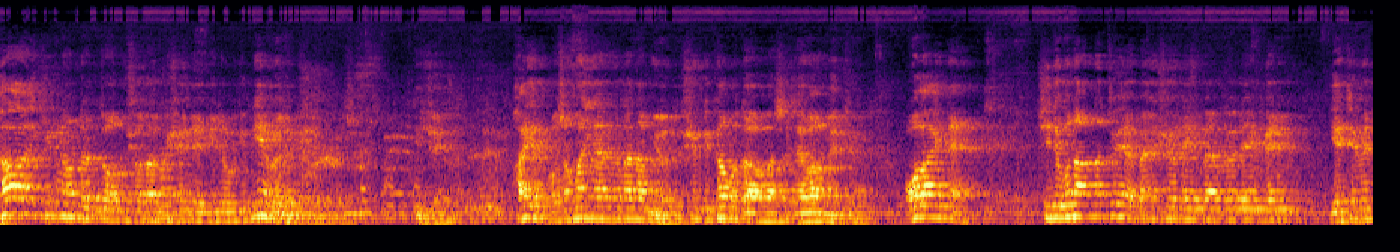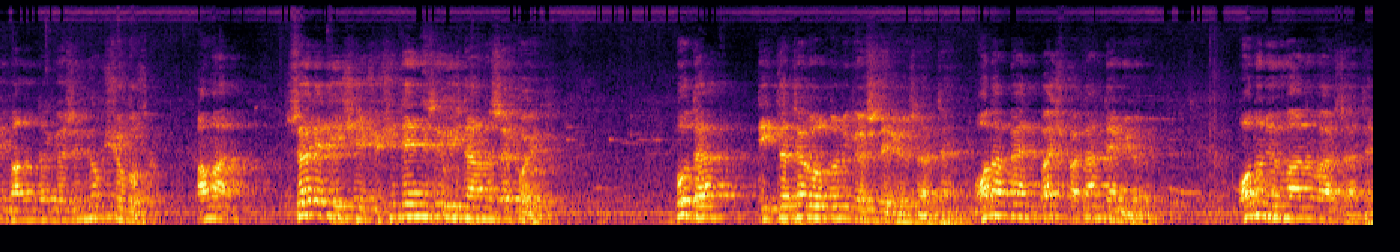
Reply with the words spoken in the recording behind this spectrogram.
ta 2014'te olmuş olan bir şeyle ilgili bugün niye böyle bir şey yapıyorsun? Diyecekler. Hayır o zaman yargılanamıyordu. Şimdi kamu davası devam ediyor. Olay ne? Şimdi bunu anlatıyor ya ben şöyleyim ben böyleyim benim yetimin malında gözüm yok şu bu. Ama söylediği şey şu. Şimdi elinizi vicdanınıza koyun. Bu da diktatör olduğunu gösteriyor zaten. Ona ben başbakan demiyorum. Onun ünvanı var zaten.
